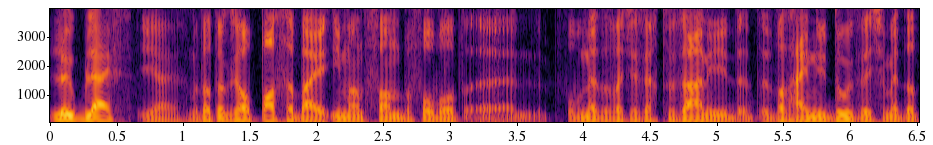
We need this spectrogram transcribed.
leuk blijft. Ja, maar dat ook zal passen bij iemand van bijvoorbeeld, eh, bijvoorbeeld net als wat je zegt, dat- wat hij nu doet, weet je, met dat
